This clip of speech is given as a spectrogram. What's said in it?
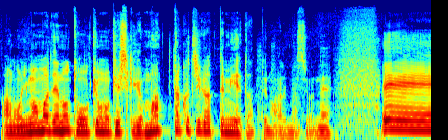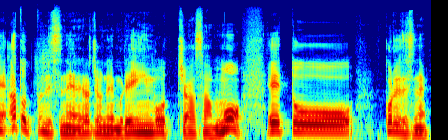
あの今までの東京の景色が全く違って見えたっていうのはありますよね、えーあとですねラジオネームレインウォッチャーさんもえっ、とこれですね。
